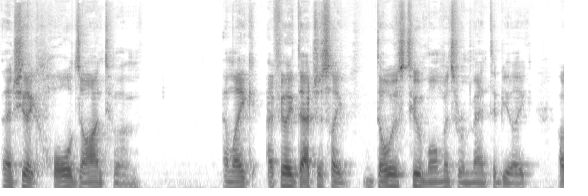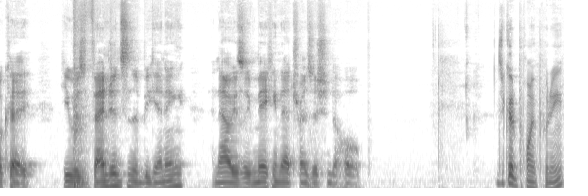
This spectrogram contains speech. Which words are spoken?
and then she like holds on to him and like i feel like that just like those two moments were meant to be like okay he was vengeance in the beginning and now he's like making that transition to hope It's a good point, Puneet.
